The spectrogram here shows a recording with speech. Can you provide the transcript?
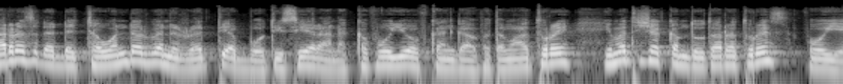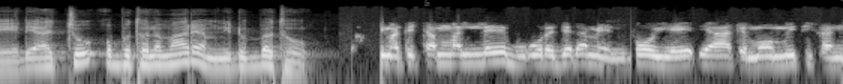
Har'as dhaddachaawwan darban irratti abbootii seeraan akka fooyya'uuf kan gaafatamaa ture himati shakkamtoota irra tures fooyya'ee dhiyaachuu obbo Tolamaariyaam ni dubbatu. Himaticha ammallee bu'uura jedhameen fooyya'ee dhiyaate moo miti kan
